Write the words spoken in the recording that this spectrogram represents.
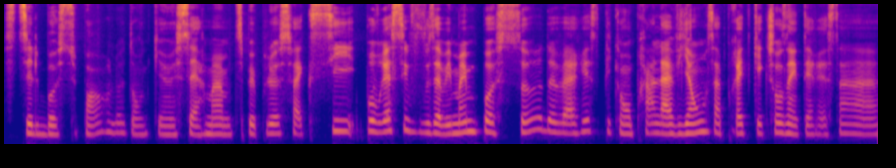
style bas support. Là, donc, un serrement un petit peu plus. Fait que si, pour vrai, si vous avez même pas ça de varice puis qu'on prend l'avion, ça pourrait être quelque chose d'intéressant à,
